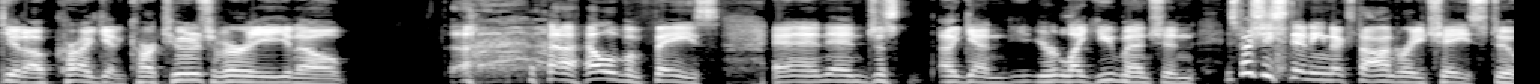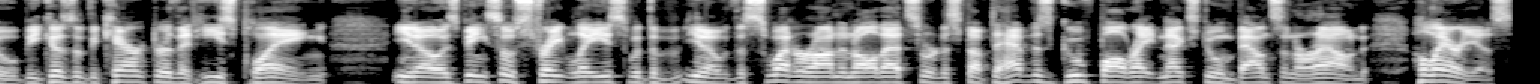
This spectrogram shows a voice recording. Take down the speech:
you know, car- again, cartoonish, very, you know, a hell of a face. And and just again you're like you mentioned especially standing next to Andre Chase too because of the character that he's playing you know as being so straight laced with the you know the sweater on and all that sort of stuff to have this goofball right next to him bouncing around hilarious.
